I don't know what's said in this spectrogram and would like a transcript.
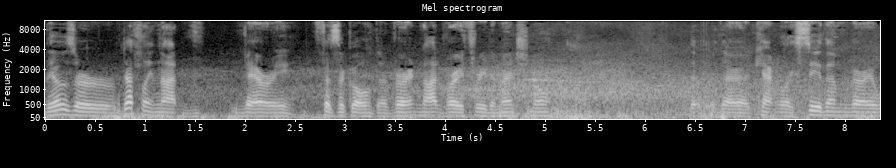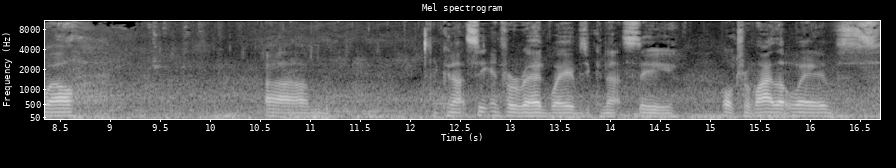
Those are definitely not very physical. They're very not very three-dimensional. They can't really see them very well. Um, you cannot see infrared waves. You cannot see ultraviolet waves,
